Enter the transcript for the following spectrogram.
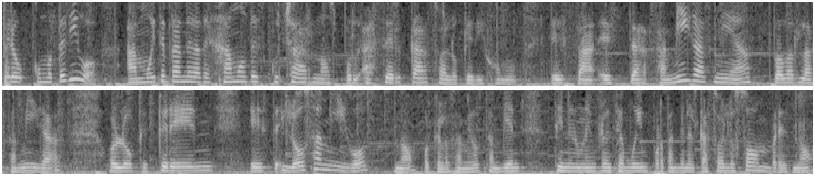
Pero como te digo, a muy temprana edad dejamos de escucharnos por hacer caso a lo que dijo esta, estas amigas mías, todas las amigas, o lo que creen este, los amigos, ¿no? Porque los amigos también tienen una influencia muy importante en el caso de los hombres, ¿no?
